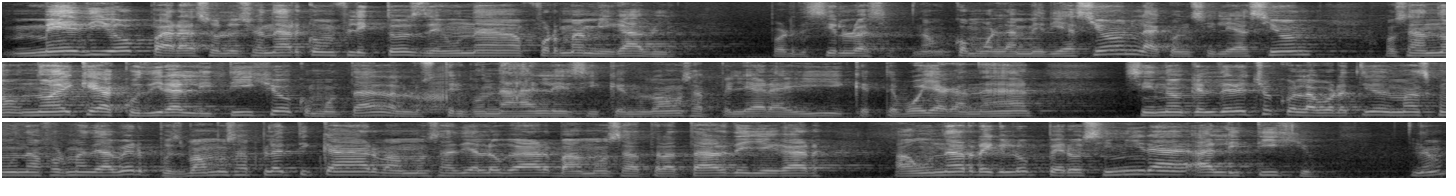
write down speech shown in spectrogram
medio para solucionar conflictos de una forma amigable, por decirlo así, ¿no? Como la mediación, la conciliación, o sea, no, no hay que acudir al litigio como tal, a los tribunales y que nos vamos a pelear ahí y que te voy a ganar sino que el derecho colaborativo es más como una forma de, a ver, pues vamos a platicar, vamos a dialogar, vamos a tratar de llegar a un arreglo, pero sin ir al litigio, ¿no?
